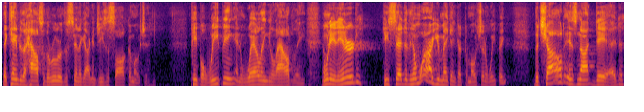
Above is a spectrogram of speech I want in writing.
They came to the house of the ruler of the synagogue, and Jesus saw a commotion. People weeping and wailing loudly. And when he had entered, he said to them, Why are you making a commotion and weeping? The child is not dead,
